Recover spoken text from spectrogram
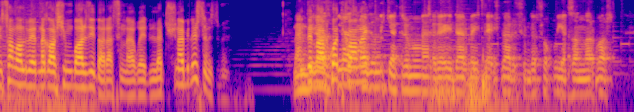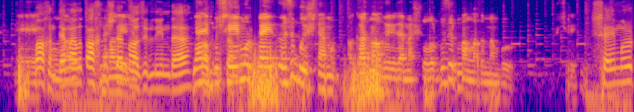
insan alverinə qarşı mübarizə idarəsində ləğv edirlər. Düşünə bilirsinizmi? Mən İndi narkotikanı aydınlıq gətirim bu məsələyə Heydər bəy izləyicilər üçün də çoxlu yazanlar var. E, Baxın, deməli Daxili İşlər Nazirliyində Yəni bu Seymur bəy özü bu işlə qadın alveri ilə məşğul olur. Bu cür anladım mən bu fikri. Seymur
